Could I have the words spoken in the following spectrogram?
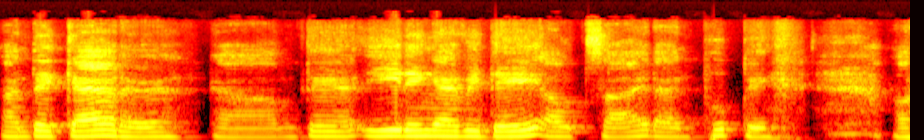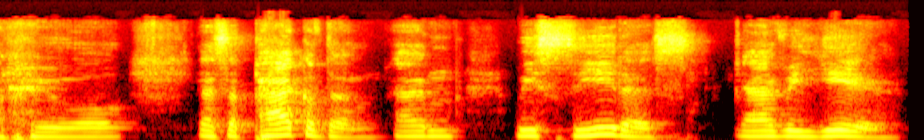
and they gather. Um, they're eating every day outside and pooping on the wall. There's a pack of them, and we see this every year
